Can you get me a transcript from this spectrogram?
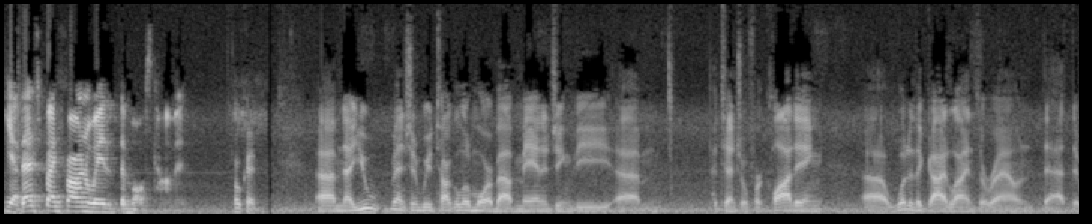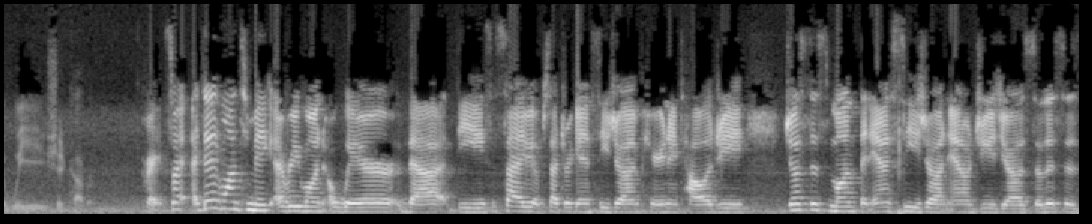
yeah, that's by far and away the most common. Okay. Um, now you mentioned we'd talk a little more about managing the um, potential for clotting. Uh, what are the guidelines around that that we should cover? Right. So I, I did want to make everyone aware that the Society of Obstetric Anesthesia and Perinatology just this month in anesthesia and analgesia, so this is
